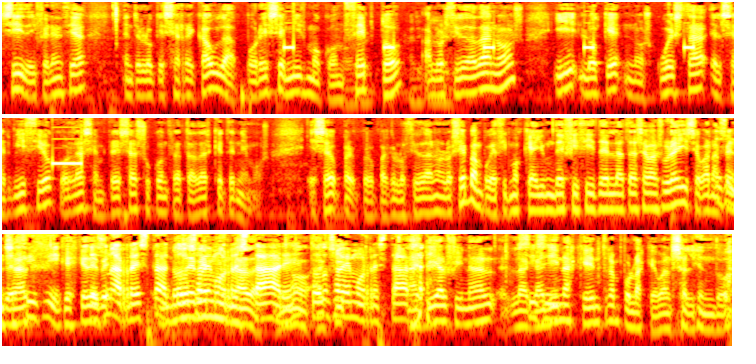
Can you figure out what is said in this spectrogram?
sí, de diferencia entre lo que se recauda por ese mismo concepto a los ciudadanos y lo que nos cuesta el servicio con las empresas subcontratadas que tenemos. Eso, pero, pero para que los ciudadanos lo sepan, porque decimos que hay un déficit en la tasa de basura y se van a Es pensar que es que es debe- una resta, no todos sabemos nada. restar, ¿eh? No, Todos aquí- sabemos restar. Aquí al final las Sí, sí. gallinas que entran por las que van saliendo.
